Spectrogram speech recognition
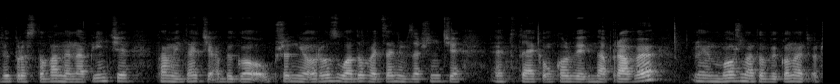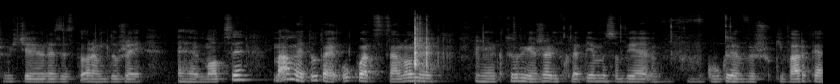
wyprostowane napięcie. Pamiętajcie, aby go uprzednio rozładować, zanim zaczniecie e, tutaj jakąkolwiek naprawę. E, Można to wykonać oczywiście rezystorem dużej e, mocy. Mamy tutaj układ scalony, który jeżeli wklepiemy sobie w- Google wyszukiwarkę,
